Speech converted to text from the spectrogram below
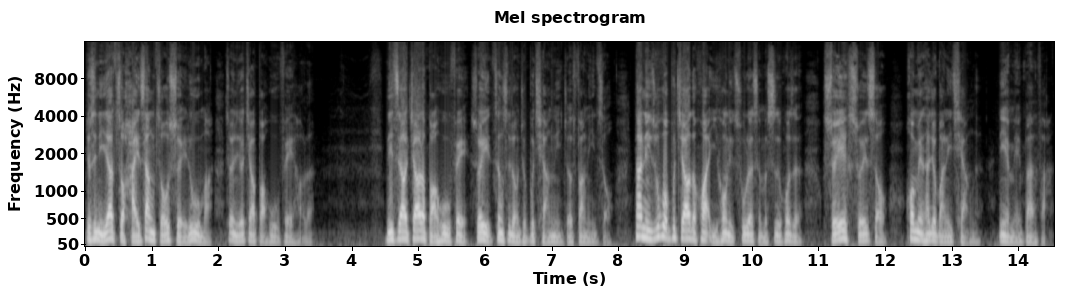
就是你要走海上走水路嘛，所以你就交保护费好了。你只要交了保护费，所以郑世龙就不抢你，就放你走。那你如果不交的话，以后你出了什么事，或者谁随手后面他就把你抢了，你也没办法。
